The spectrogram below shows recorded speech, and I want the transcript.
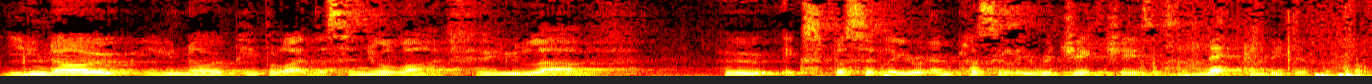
You know, you know people like this in your life who you love, who explicitly or implicitly reject Jesus, and that can be difficult.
